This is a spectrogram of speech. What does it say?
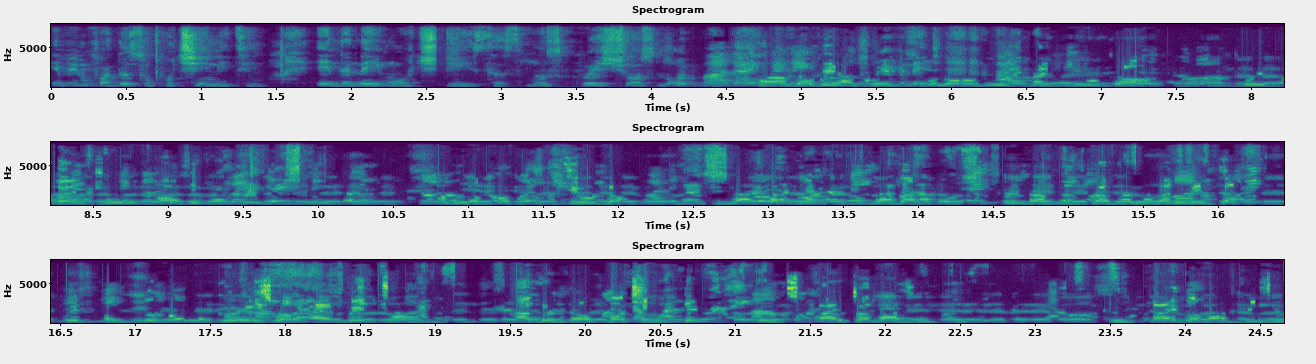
even for this opportunity in the name of Jesus. Most gracious Lord, we Father, thank Father, you we for are the grateful. Lord. We thank you, God. We thank you for the restoration restoration. and joy for of the your word opportunity, O God. your father. You are Father, we are grateful for the centuries of Raman the Lord. Kabalaban God Lita. Almighty, We we thank you for praise. grace of every time having the opportunity in spite of our you Oh, in spite of our busy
